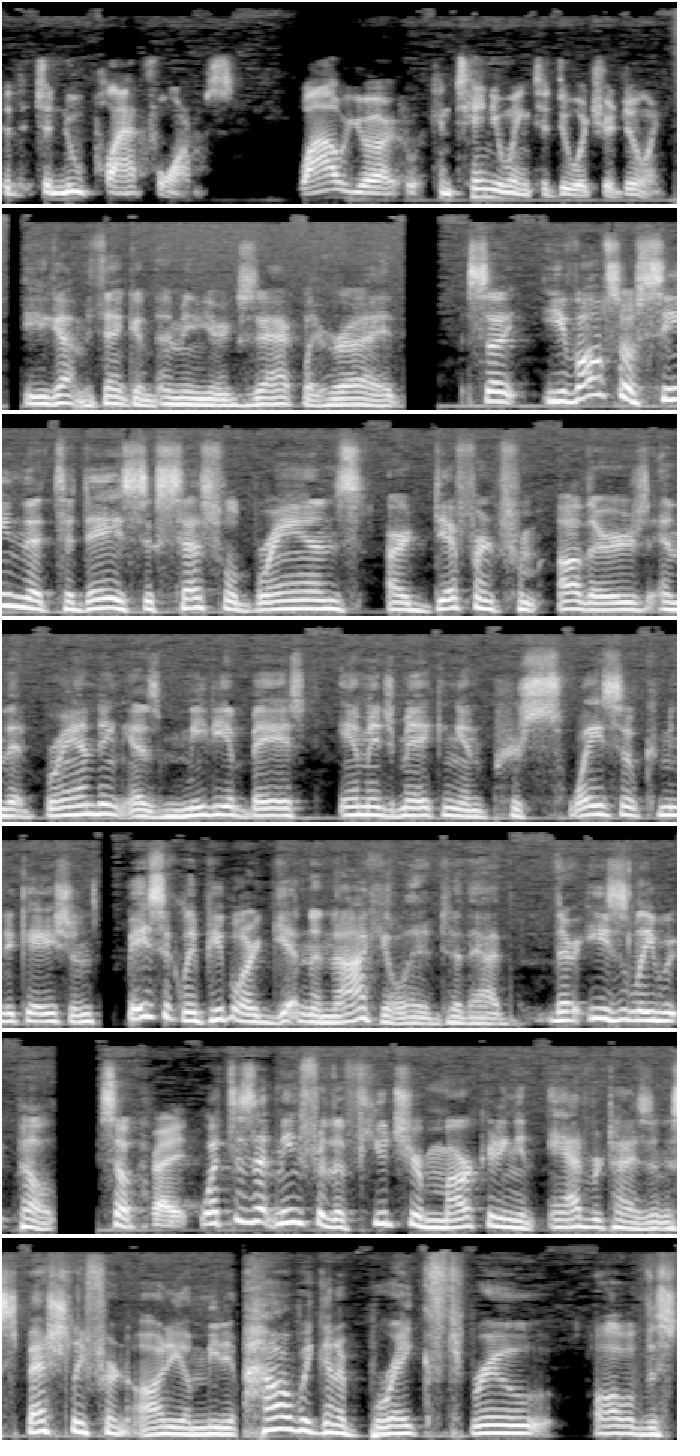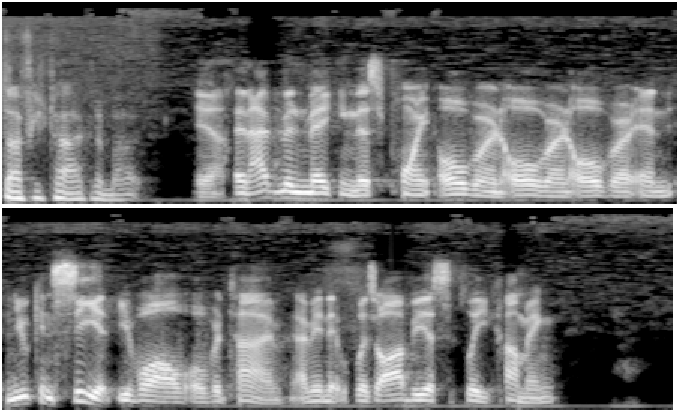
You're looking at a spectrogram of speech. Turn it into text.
to, to new platforms while you're continuing to do what you're doing. You got me thinking. I mean, you're exactly right. So you've also seen that today's successful brands are different from others and that branding is media based image making and persuasive communications. Basically, people are getting inoculated to that. They're easily repelled. So, right. what does that mean for the future marketing and advertising, especially for an audio medium? How are we going to break through all of the stuff you're talking about? Yeah. And I've been making this point over and over and over, and you can see it evolve over time. I mean, it was obviously coming.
